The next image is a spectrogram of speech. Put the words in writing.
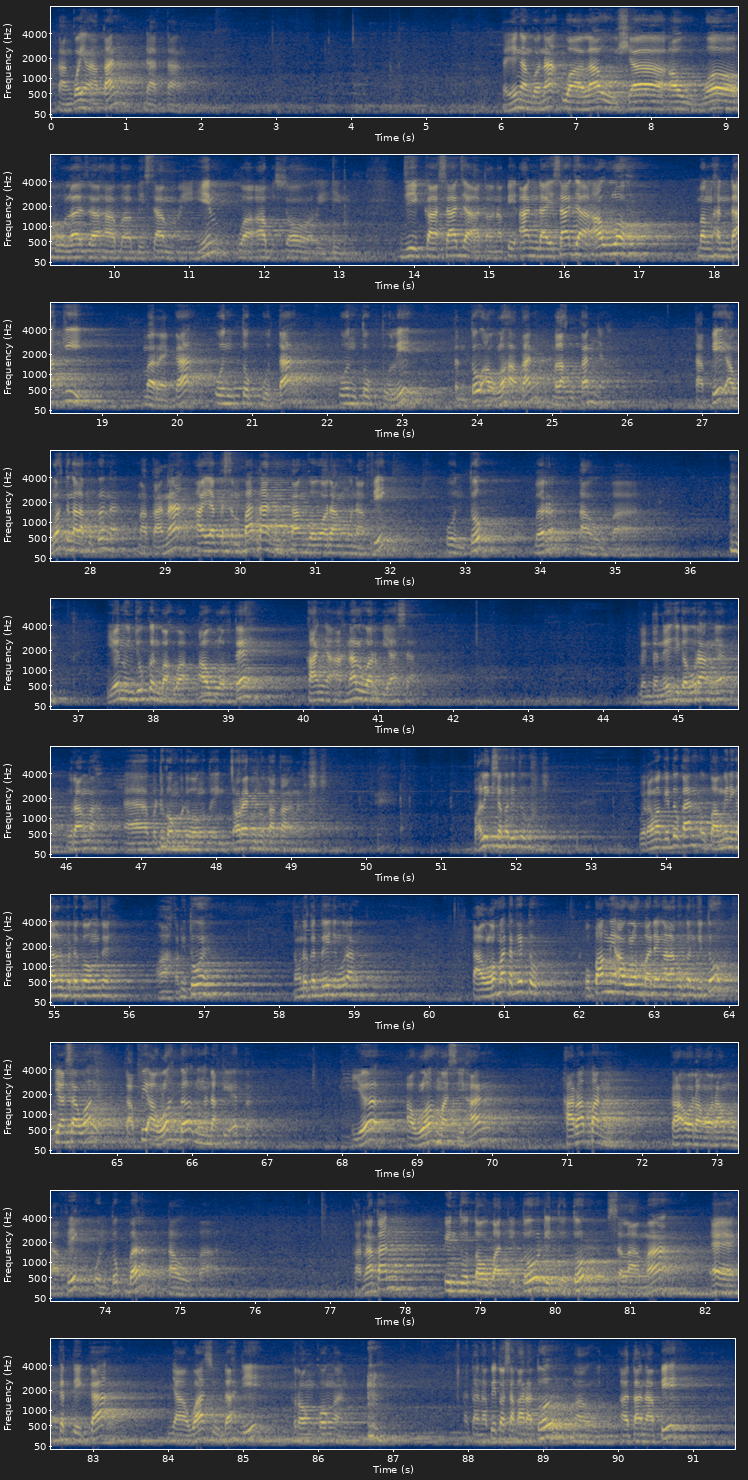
kanggo yang akan datang. Tadi nganggona walau sya'allahu la zahaba bisam'ihim wa absorihim jika saja atau nabi andai saja Allah menghendaki mereka untuk buta untuk tuli tentu Allah akan melakukannya. Tapi Allah tengah lakukan. Makanya ayat kesempatan kanggo orang munafik untuk bertaubat ia nunjukkan bahwa Allah teh kanya ahna luar biasa. Benten dia juga orang ya. Orang mah eh, bedegong bedegong ting coret dulu kakak balik siapa itu? Orang mah gitu kan upami ninggal bedegong teh. Wah kan itu eh. Tong deket deh jeung urang. Tak Allah mah tak gitu. Upami Allah badai ngalakukan gitu biasa wae tapi Allah tak menghendaki eta iya Allah masihan harapan ke orang-orang munafik untuk bertaubat. Karena kan pintu taubat itu ditutup selama eh ketika nyawa sudah di kerongkongan. Atanapi tos sakaratul maut. Atanapi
